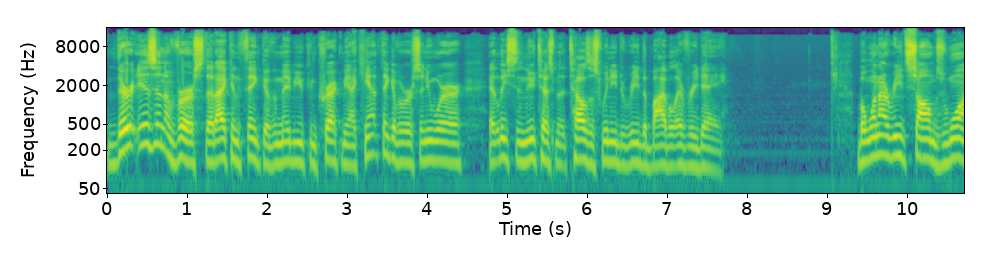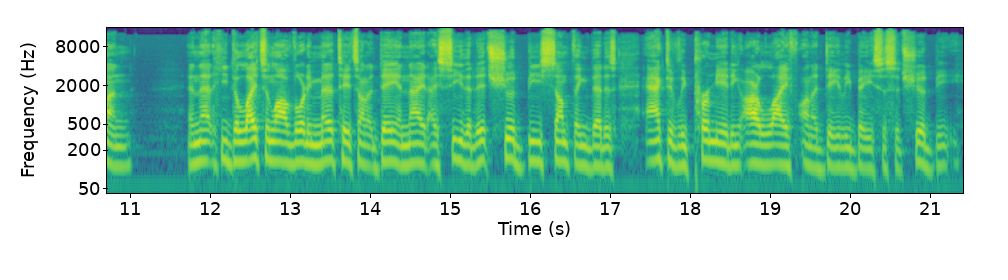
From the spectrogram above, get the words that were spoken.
There isn't a verse that I can think of, and maybe you can correct me. I can't think of a verse anywhere, at least in the New Testament, that tells us we need to read the Bible every day. But when I read Psalms 1, and that he delights in law of the Lord, he meditates on it day and night, I see that it should be something that is actively permeating our life on a daily basis. It should be.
